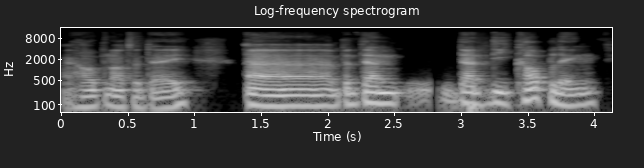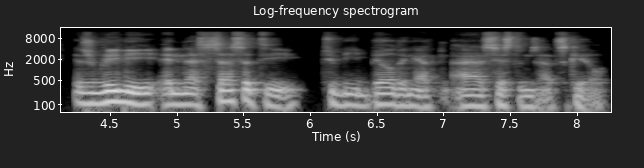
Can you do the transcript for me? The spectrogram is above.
I hope not a day. Uh, but then that decoupling is really a necessity to be building at uh, systems at scale.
